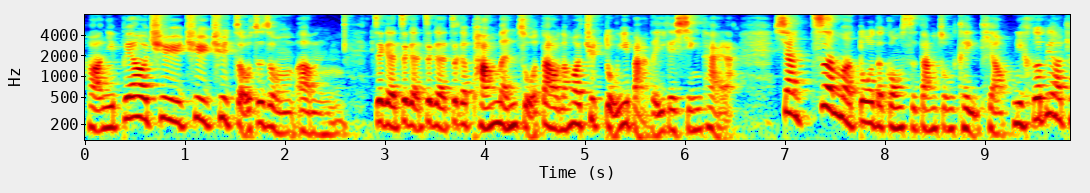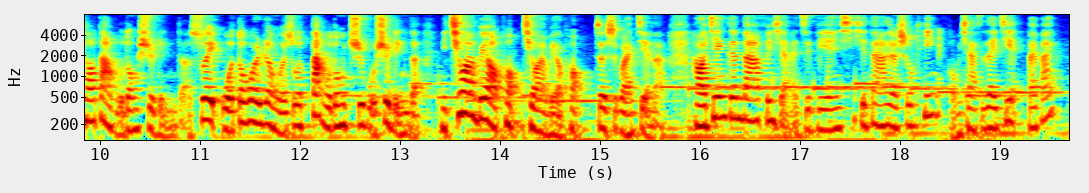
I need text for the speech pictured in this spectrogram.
好，你不要去去去走这种嗯，这个这个这个这个旁门左道，然后去赌一把的一个心态啦。像这么多的公司当中可以挑，你何必要挑大股东是零的？所以我都会认为说，大股东持股是零的，你千万不要碰，千万不要碰，这是关键了。好，今天跟大家分享在这边，谢谢大家的收听，我们下次再见，拜拜。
